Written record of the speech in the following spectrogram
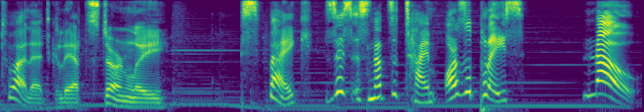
Twilight glared sternly. Spike, this is not the time or the place. No!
